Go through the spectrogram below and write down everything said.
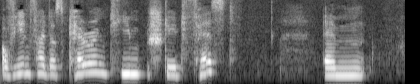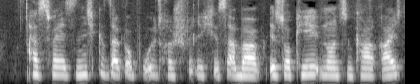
auf jeden Fall das Caring-Team steht fest. Ähm, hast zwar jetzt nicht gesagt, ob ultra schwierig ist, aber ist okay. 19k reicht.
